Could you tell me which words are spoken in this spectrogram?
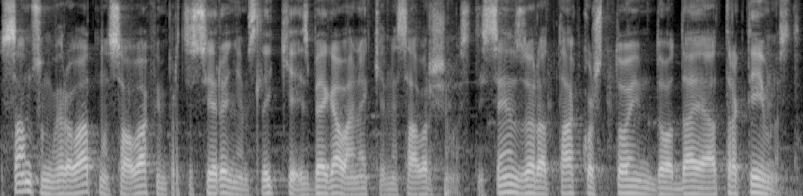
Samsung verovatno sa ovakvim procesiranjem slike izbegava neke nesavršenosti senzora tako što im dodaje atraktivnost.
